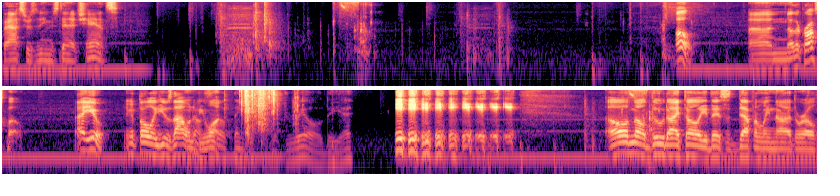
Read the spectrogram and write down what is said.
Bastards didn't even stand a chance. Oh, another crossbow. Hey, you. You can totally use that one if you want. think this is a drill, do you? oh no, dude, I told you this is definitely not a drill.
